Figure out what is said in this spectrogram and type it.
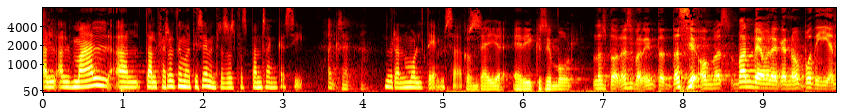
El, el mal el, te'l fas a tu mateixa mentre estàs pensant que sí, Exacte. durant molt temps, saps? Com deia Eric Zemmour, les dones van intentar ser homes, van veure que no podien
